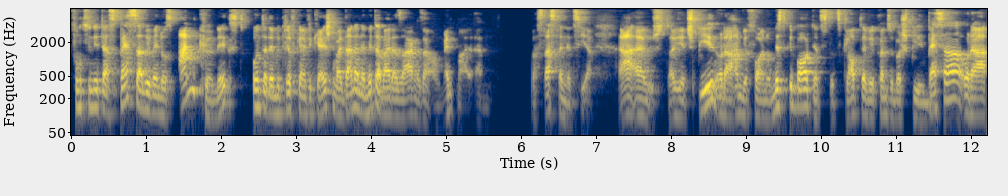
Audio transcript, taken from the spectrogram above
funktioniert das besser, wie wenn du es ankündigst unter dem Begriff Gamification, weil dann deine Mitarbeiter sagen, sagen Moment mal, was ist das denn jetzt hier? Ja, äh, soll ich jetzt spielen oder haben wir vorher nur Mist gebaut? Jetzt, jetzt glaubt er, wir können es überspielen besser? Oder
